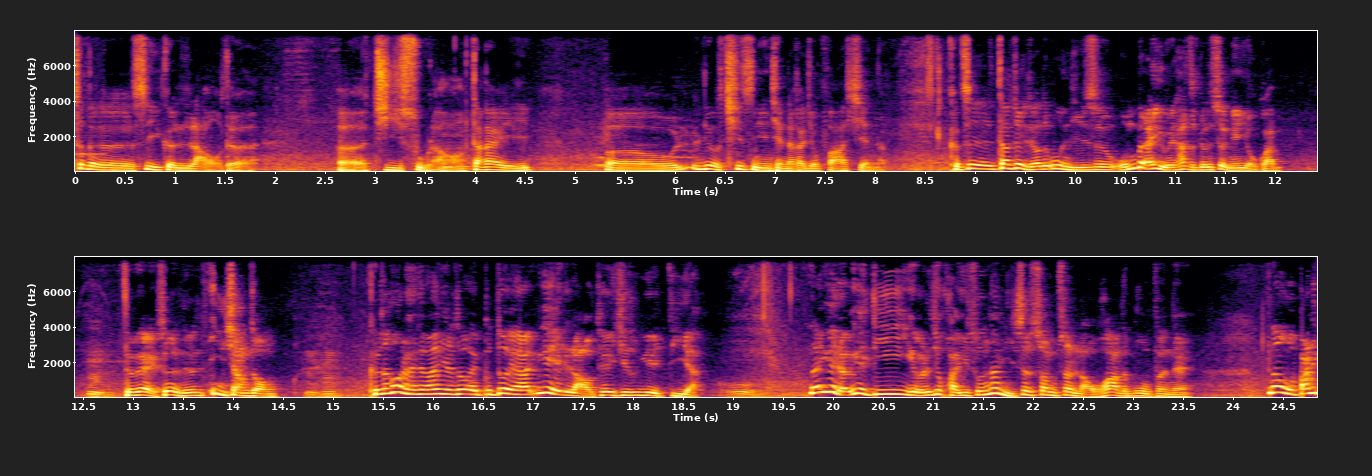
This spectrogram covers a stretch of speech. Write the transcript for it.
这个是一个老的呃激素了哦，大概呃六七十年前大概就发现了。可是它最主要的问题是我们本来以为它只跟睡眠有关，嗯，对不对？所以你的印象中，嗯哼。可是后来才发现说，哎，不对啊，越老褪黑激素越低啊。哦。那越老越低，有人就怀疑说，那你这算不算老化的部分呢？那我把你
